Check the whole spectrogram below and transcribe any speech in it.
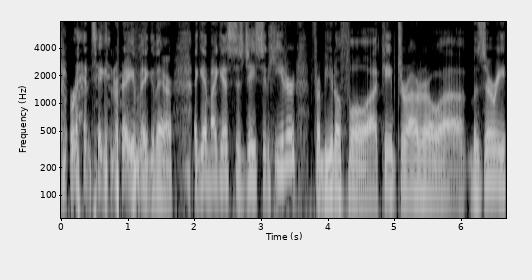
ranting and raving there. Again, my guest is Jason Heeter from beautiful uh, Cape Girardeau, uh, Missouri.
